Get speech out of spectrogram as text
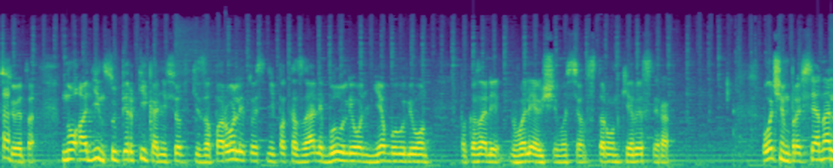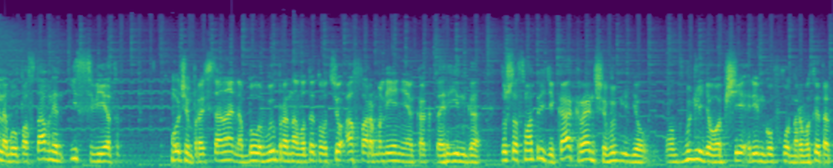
все это. Но один суперкик они все-таки запороли, то есть не показали, был ли он, не был ли он. Показали валяющегося в сторонке рестлера. Очень профессионально был поставлен и свет. Очень профессионально было выбрано вот это вот все оформление как-то ринга. Потому что смотрите, как раньше выглядел, выглядел вообще Ring of Honor. Вот этот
